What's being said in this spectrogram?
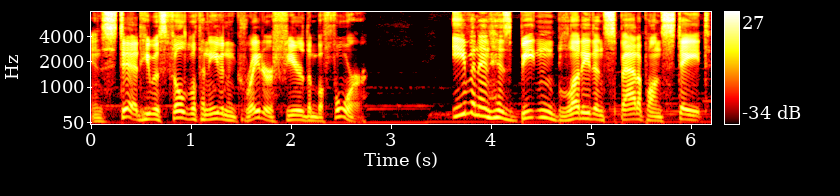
Instead, he was filled with an even greater fear than before. Even in his beaten, bloodied, and spat upon state,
